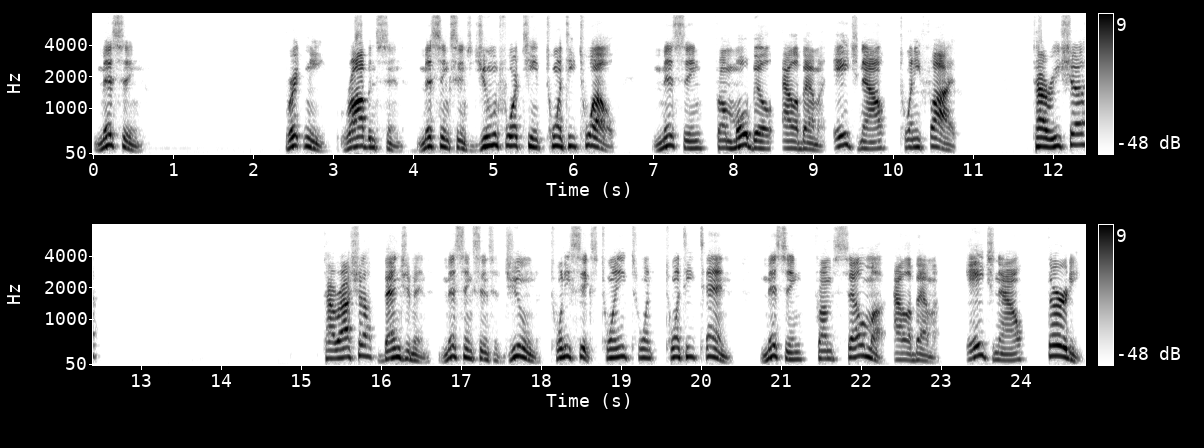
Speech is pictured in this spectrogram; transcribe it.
Missing Brittany Robinson, missing since June 14, 2012, missing from Mobile, Alabama, age now 25. Tarisha Tarasha Benjamin, missing since June 26, 2020, 2010, missing from Selma, Alabama, age now 30.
